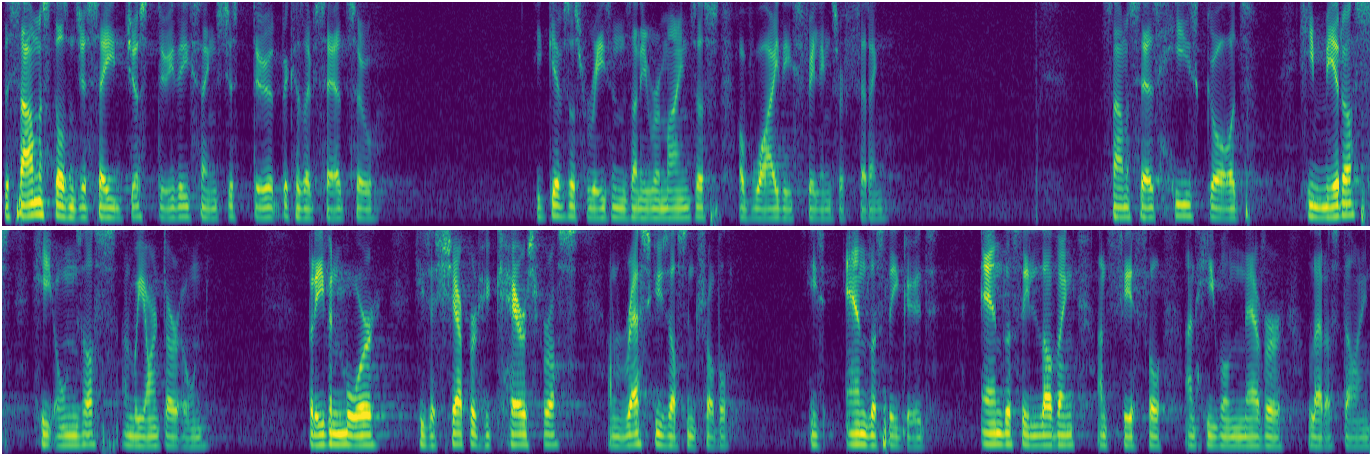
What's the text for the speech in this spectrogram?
the psalmist doesn't just say, just do these things, just do it because I've said so. He gives us reasons and he reminds us of why these feelings are fitting. The psalmist says, He's God. He made us, he owns us and we aren't our own. But even more, He's a shepherd who cares for us and rescues us in trouble. He's endlessly good, endlessly loving and faithful, and He will never let us down.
